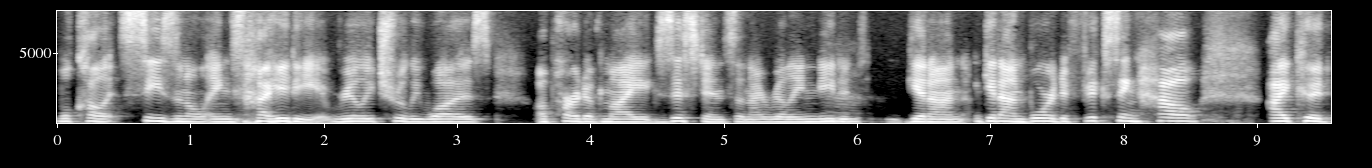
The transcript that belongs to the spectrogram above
we'll call it seasonal anxiety. It really truly was a part of my existence and i really needed mm. to get on get on board to fixing how i could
